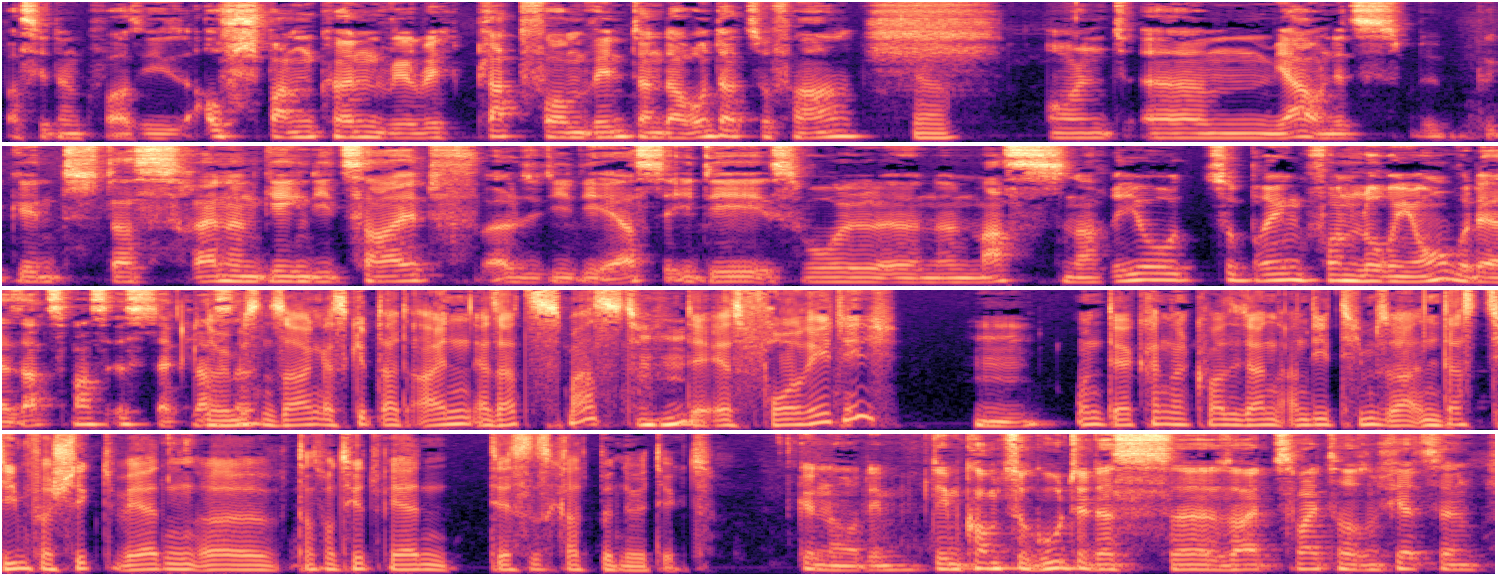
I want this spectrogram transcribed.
was sie dann quasi aufspannen können, wie Plattformwind dann darunter zu fahren. Ja. Und ähm, ja, und jetzt beginnt das Rennen gegen die Zeit. Also die, die erste Idee ist wohl, äh, einen Mast nach Rio zu bringen von Lorient, wo der Ersatzmast ist, der Klasse. Also wir müssen sagen, es gibt halt einen Ersatzmast, mhm. der ist vorrätig. Mhm. Und der kann dann quasi dann an die Teams an das Team verschickt werden, äh, transportiert werden, das es gerade benötigt. Genau, dem, dem kommt zugute, dass äh, seit 2014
